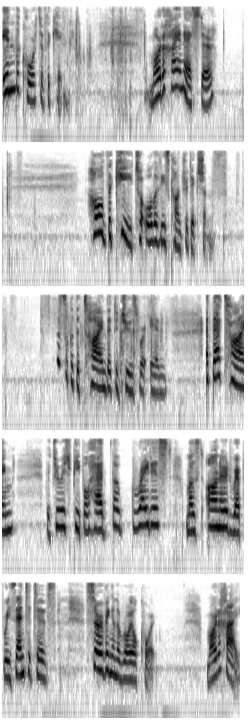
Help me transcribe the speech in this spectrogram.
in the court of the king. Mordechai and Esther hold the key to all of these contradictions. Let's look at the time that the Jews were in. At that time, the Jewish people had the greatest, most honored representatives serving in the royal court. Mordechai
